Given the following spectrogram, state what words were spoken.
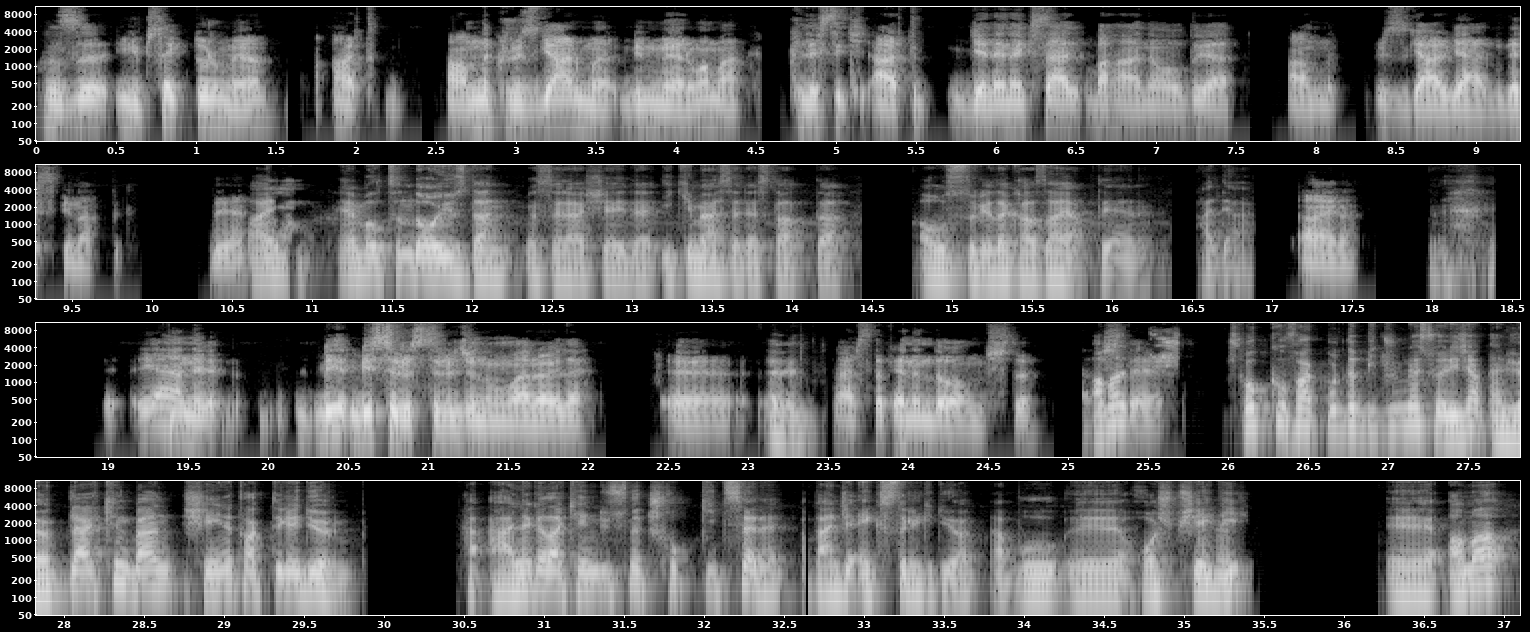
hızı yüksek durmuyor. Artık anlık rüzgar mı bilmiyorum ama klasik artık geleneksel bahane oldu ya anlık rüzgar geldi de spin attık diye. Aynen. Hamilton da o yüzden mesela şeyde iki Mercedes hatta Avusturya'da kaza yaptı yani. Hadi abi. Aynen. yani bir, bir sürü sürücünün var öyle. Ee, evet. Verstappen'in de olmuştu. Ama işte... çok ufak burada bir cümle söyleyeceğim. Yani Leclerc'in ben şeyini takdir ediyorum. Her ne kadar kendi üstüne çok gitse de bence ekstra gidiyor. Yani bu e, hoş bir şey Hı-hı. değil. E, ama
